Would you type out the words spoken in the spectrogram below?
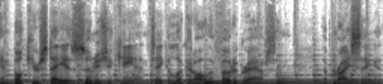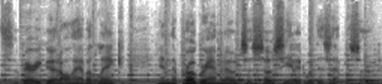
and book your stay as soon as you can. Take a look at all the photographs and the pricing. It's very good. I'll have a link in the program notes associated with this episode.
